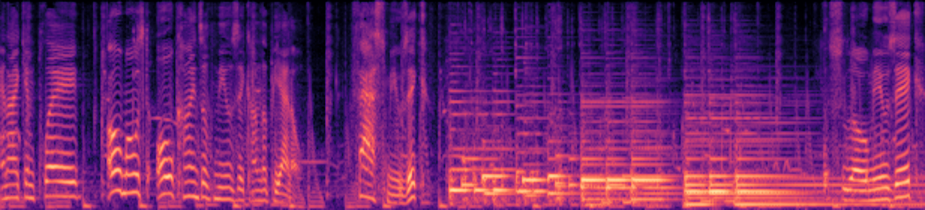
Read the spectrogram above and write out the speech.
and I can play almost all kinds of music on the piano. Fast music, slow music,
